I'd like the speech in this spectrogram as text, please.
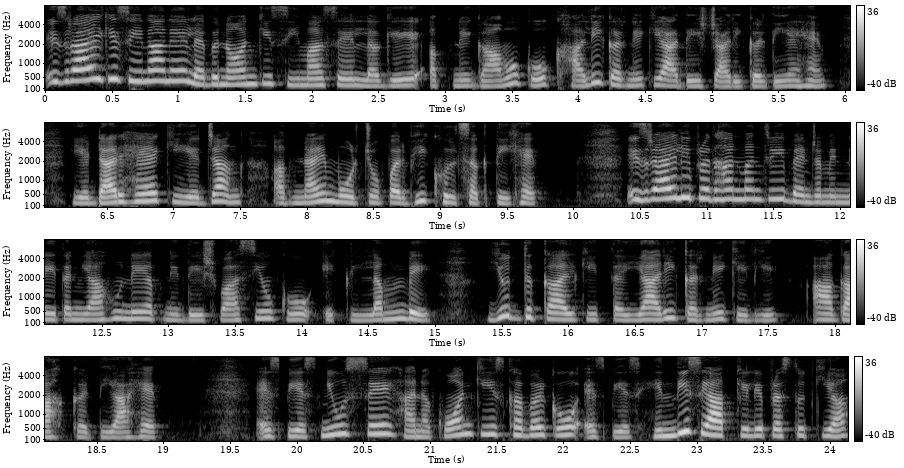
Israel की सेना ने लेबनान की सीमा से लगे अपने गाँवों को खाली करने के आदेश जारी कर दिए हैं। ये डर है कि ये जंग अब नए मोर्चों पर भी खुल सकती है। इजरायली प्रधानमंत्री बेंजामिन नेतन्याहू ने अपने देशवासियों को एक लंबे युद्ध काल की तैयारी करने के लिए आगाह कर दिया है। एसबीएस न्यूज़ से हना कौन की इस खबर को एस बी एस हिंदी से आपके लिए प्रस्तुत किया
